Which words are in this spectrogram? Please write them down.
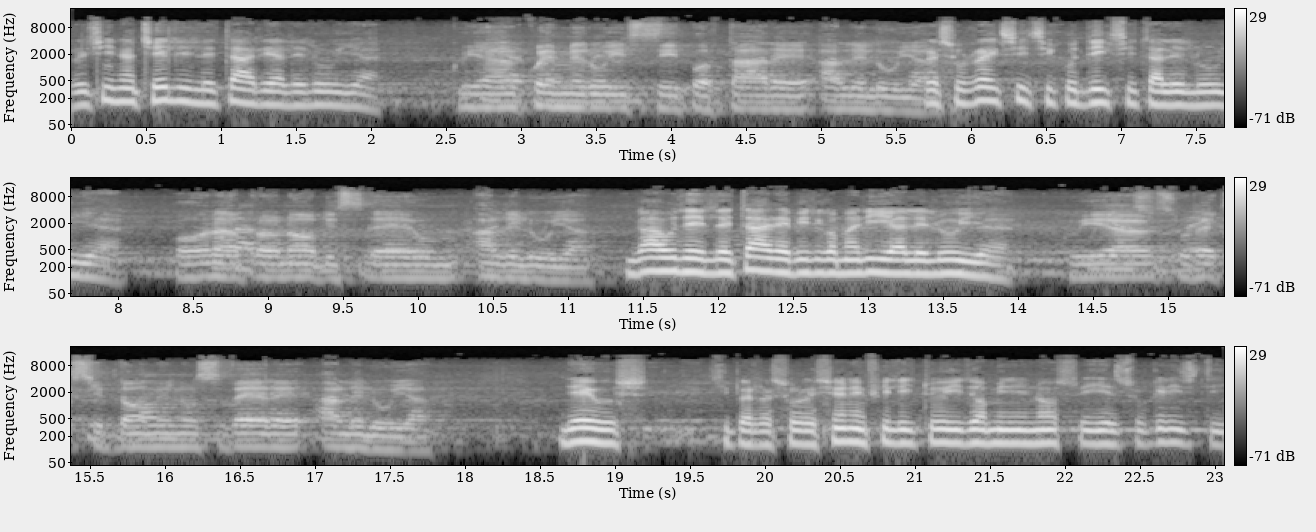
Regina Celi Letaria alleluia. Quiaque meruissi portare, alleluia. Resurrexit sicut dixit, alleluia. Ora pro nobis Deum, alleluia. Gaude letare Virgo Maria, alleluia. Quia surrexit Dominus vere, alleluia. Deus, qui per resurrezione Filii Tui, Domini nostri Iesu Christi,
